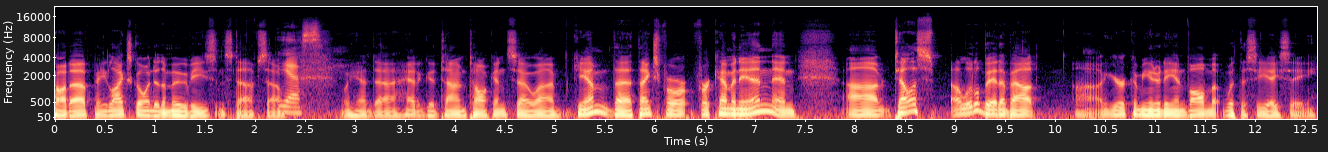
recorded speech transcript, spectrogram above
caught up. He likes going to the movies and stuff. So yes, we had uh, had a good time talking. So uh, Kim, the, thanks for for coming in and uh, tell us a little bit about uh, your community involvement with the CAC.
